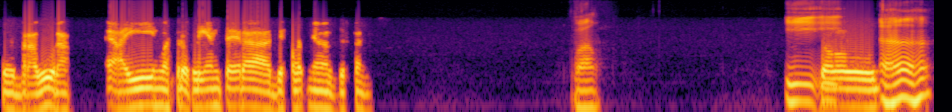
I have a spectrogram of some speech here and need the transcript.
por Bravura. Ahí nuestro cliente era Department of Defense. Wow. Y, so, y ajá, ajá.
